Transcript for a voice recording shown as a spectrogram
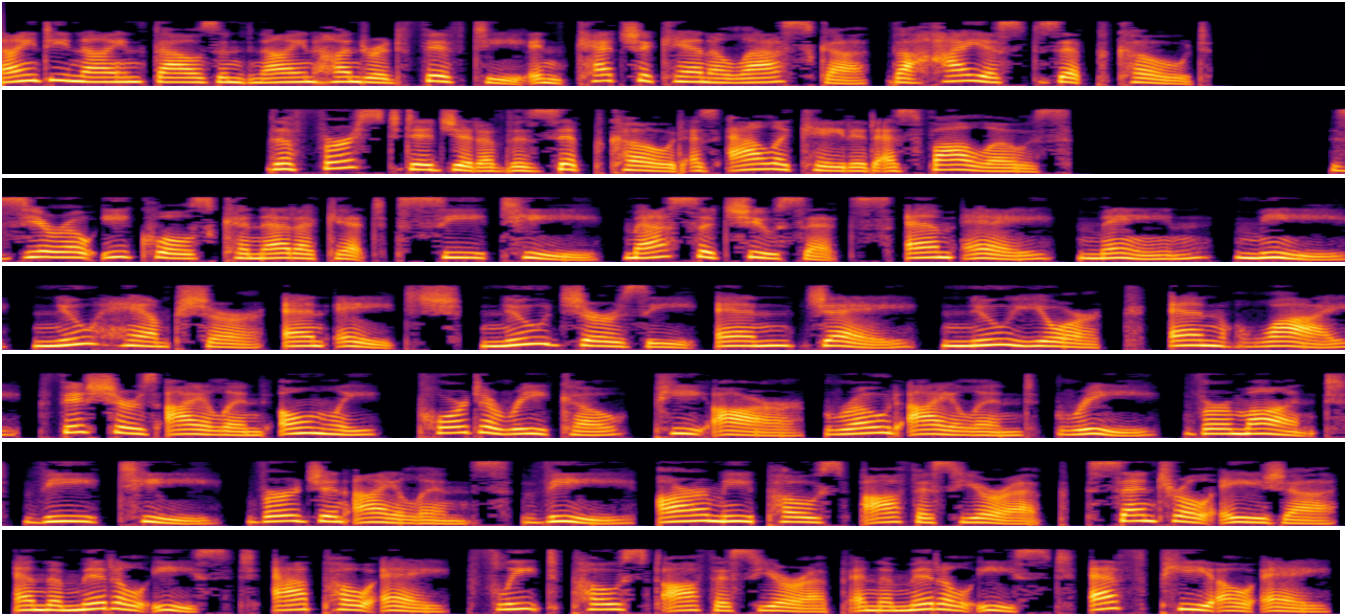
99,950 in Ketchikan, Alaska, the highest zip code. The first digit of the zip code is allocated as follows 0 equals Connecticut CT, Massachusetts MA, Maine, ME, New Hampshire NH, New Jersey NJ, New York NY, Fishers Island only, Puerto Rico, PR, Rhode Island, RE, Vermont, VT, Virgin Islands, V, Army Post Office Europe, Central Asia, and the Middle East, APOA, Fleet Post Office Europe and the Middle East, FPOA,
